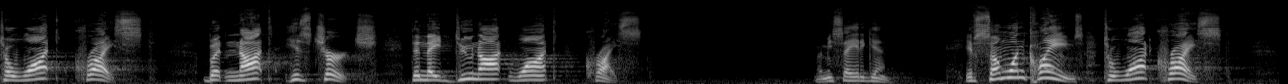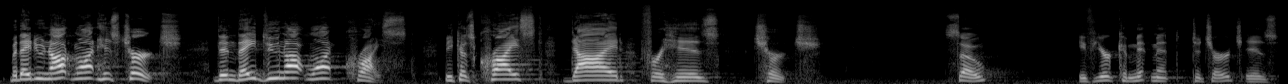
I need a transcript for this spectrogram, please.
to want Christ, but not his church, then they do not want Christ. Let me say it again. If someone claims to want Christ, but they do not want his church, then they do not want Christ because Christ died for his church. So, if your commitment to church is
